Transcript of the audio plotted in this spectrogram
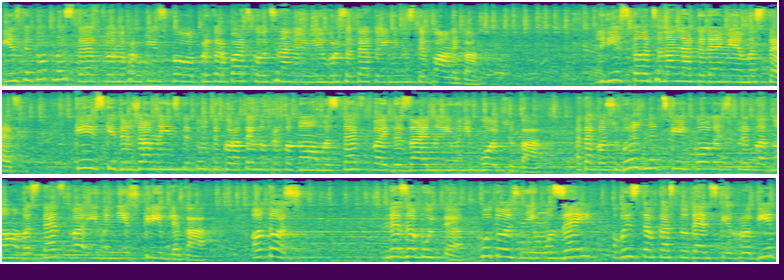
Інститут мистецтва на Франківського Прикарпатського національного університету імені Стефаника. Львівська національна академія мистецтв, Київський державний інститут декоративно-прикладного мистецтва і дизайну імені Бойчука, а також Вижницький коледж прикладного мистецтва імені Шкрібляка. Отож, не забудьте, художній музей, виставка студентських робіт,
